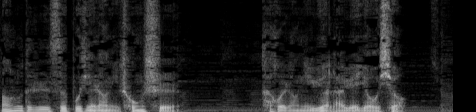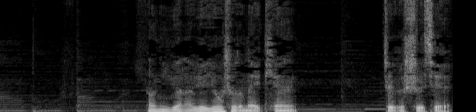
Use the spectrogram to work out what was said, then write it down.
忙碌的日子不仅让你充实，还会让你越来越优秀。当你越来越优秀的那天，这个世界。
